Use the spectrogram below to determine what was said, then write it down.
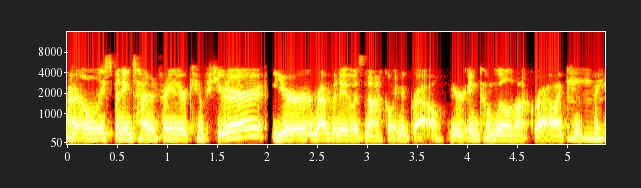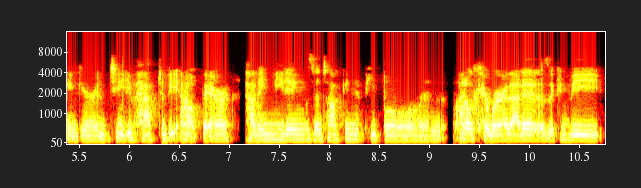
are only spending time in front of your computer, your revenue is not going to grow. Your income will not grow. I can, mm-hmm. I can guarantee you have to be out there having meetings and talking to people. And I don't care where that is. It can be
